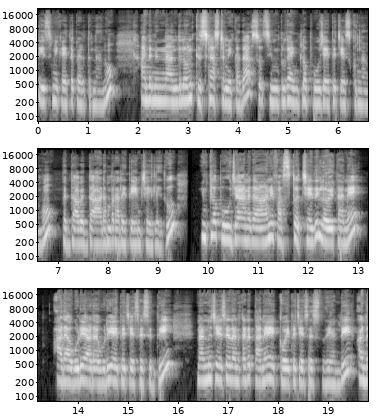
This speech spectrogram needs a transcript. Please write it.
తీసి మీకు అయితే పెడుతున్నాను. అంటే నిన్న అందులోని కృష్ణాష్టమి కదా సో సింపుల్గా ఇంట్లో పూజ అయితే చేసుకున్నాము. పెద్ద పెద్ద ఆడంబరాలు అయితే ఏం చేయలేదు. ఇంట్లో పూజ అనగానే ఫస్ట్ వచ్చేది లోహితానే అడావుడి అడావుడి అయితే చేసేసిద్ది. నన్ను చేసేదానికంటే తనే ఎక్కువైతే చేసేస్తుంది అండి. అండ్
